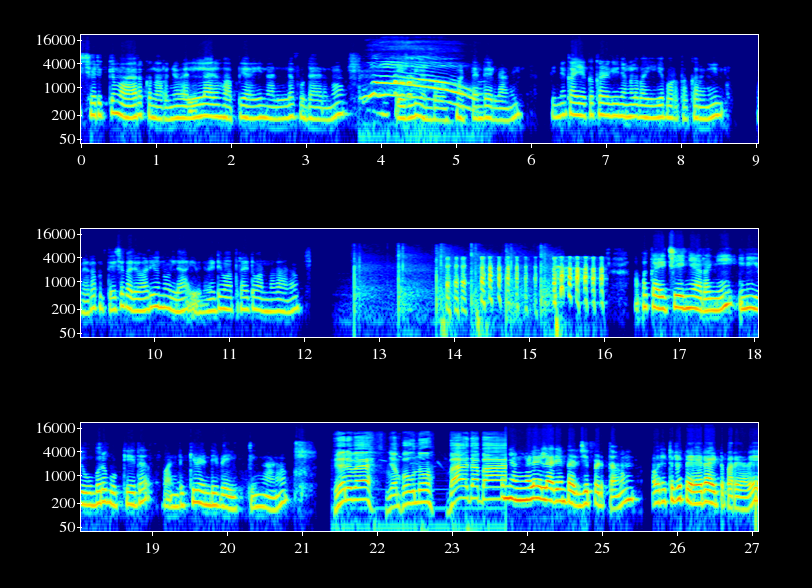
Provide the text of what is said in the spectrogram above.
ശരിക്കും വയറൊക്കെ നിറഞ്ഞു. എല്ലാവരും ഹാപ്പിയായി നല്ല ഫുഡായിരുന്നു എല്ലി കണ്ടോ? മട്ടന്റെ എല്ലാണ് പിന്നെ കൈയൊക്കെ കഴുകി ഞങ്ങൾ പയ്യെ പുറത്തൊക്കെ ഇറങ്ങി. വേറെ പ്രത്യേകിച്ച് പരിപാടിയൊന്നുമില്ല. ഇതിനു വേണ്ടി മാത്രമായിട്ട് വന്നതാണ്. അപ്പൊ കഴിച്ചു കഴിഞ്ഞ് ഇറങ്ങി. ഇനി യൂബർ ബുക്ക് ചെയ്ത് വണ്ടിക്ക് വേണ്ടി വെയിറ്റിംഗ് ആണ്. ഞാൻ പോകുന്നു. ബൈ ബൈ അപ്പൊ ഞങ്ങളെ എല്ലാരെയും പരിചയപ്പെടുത്താം. ഓരോരുത്തരുടെ പേരായിട്ട് പറയാവേ.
